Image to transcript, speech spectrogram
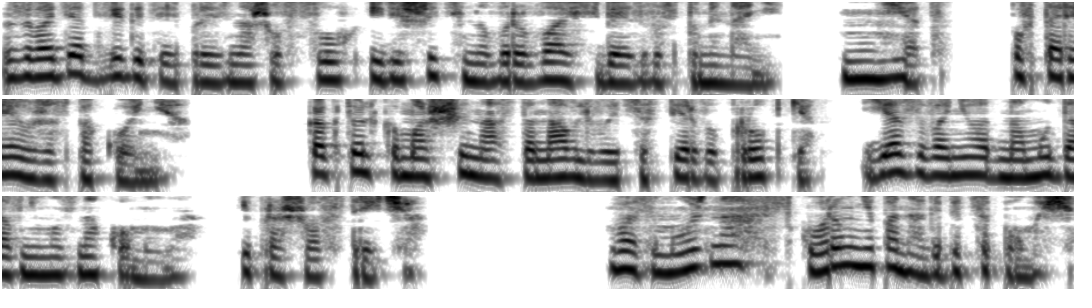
Заводя двигатель, произношу вслух и решительно вырываю себя из воспоминаний. Нет. Повторяю уже спокойнее. Как только машина останавливается в первой пробке, я звоню одному давнему знакомому и прошу о встрече. Возможно, скоро мне понадобится помощь.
